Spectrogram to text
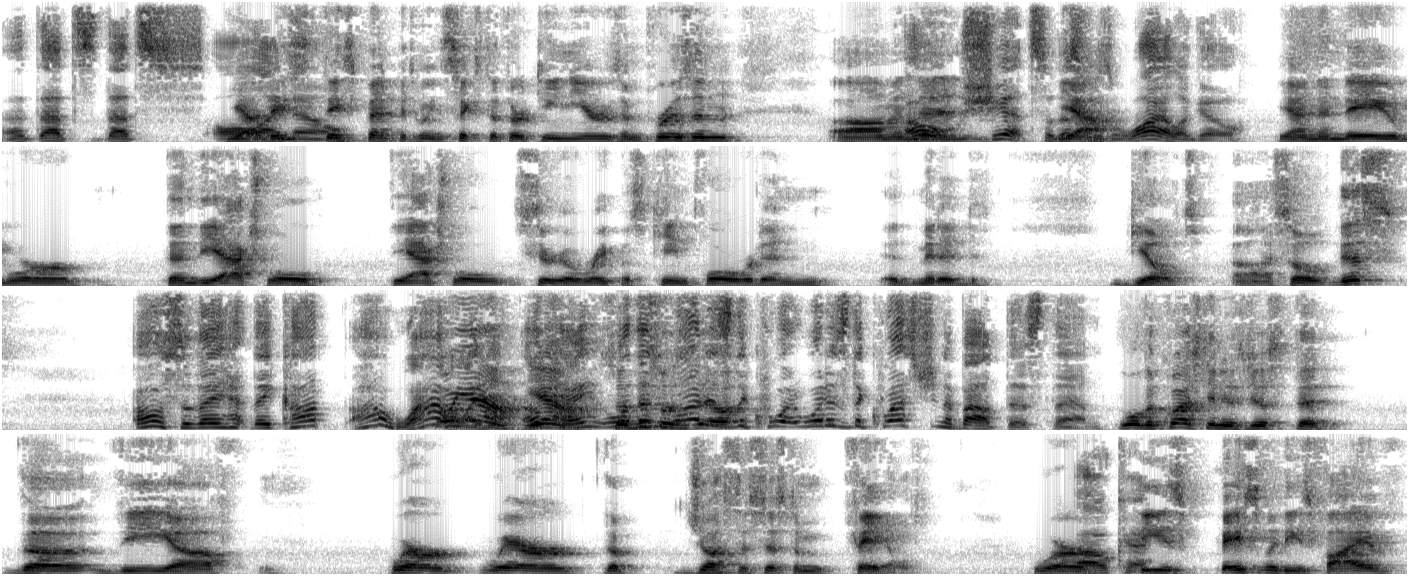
Uh, that's that's all yeah, I they, know. they spent between six to thirteen years in prison. Um, and oh then, shit! So this yeah, was a while ago. yeah, and then they were then the actual the actual serial rapist came forward and admitted guilt. Uh, so this Oh, so they they caught. Oh wow! Oh, yeah, didn't- yeah. Okay. So well, this was, what is uh, the what is the question about this then? well, the question is just that the the uh, where where the justice system failed, where Okay. these basically these five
